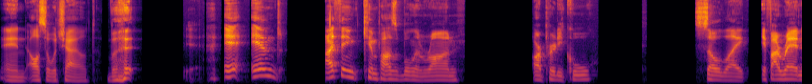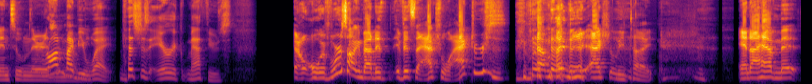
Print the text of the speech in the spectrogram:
and also a child. But and, and I think Kim Possible and Ron are pretty cool. So like, if I ran into him there, Ron might be I'd. That's just Eric Matthews. Oh, if we're talking about it, if it's the actual actors, that might be actually tight. And I have met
